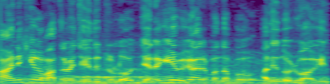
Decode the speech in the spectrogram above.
മാനിക്കുക മാത്രമേ ചെയ്തിട്ടുള്ളൂ. ജനകീയ വികാരം വന്നപ്പോൾ അതിൽ നിന്ന് ഒഴിവാകുകയും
